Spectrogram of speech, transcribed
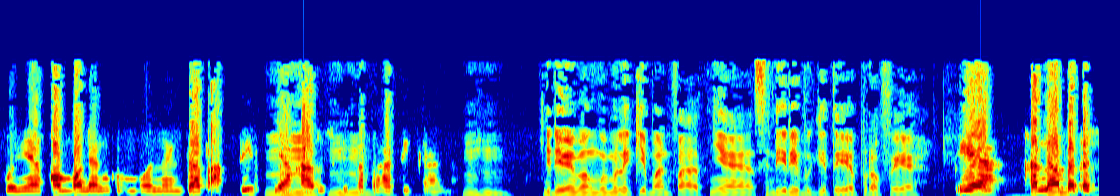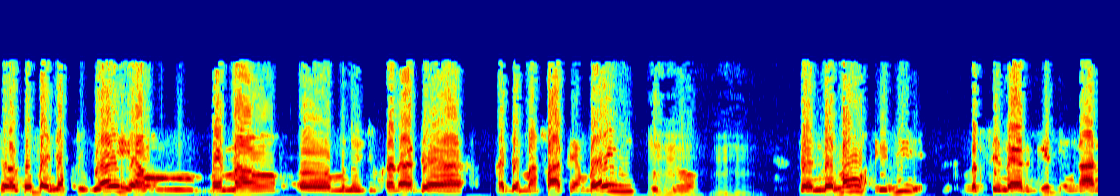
punya komponen-komponen zat aktif yang Mhm, harus kita mhm. perhatikan. Mhm. Jadi memang memiliki manfaatnya sendiri begitu ya, Prof ya? Iya, karena obat tradisional itu banyak juga yang memang e, menunjukkan ada ada manfaat yang baik gitu. Mhm, mhm. Dan memang ini bersinergi dengan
